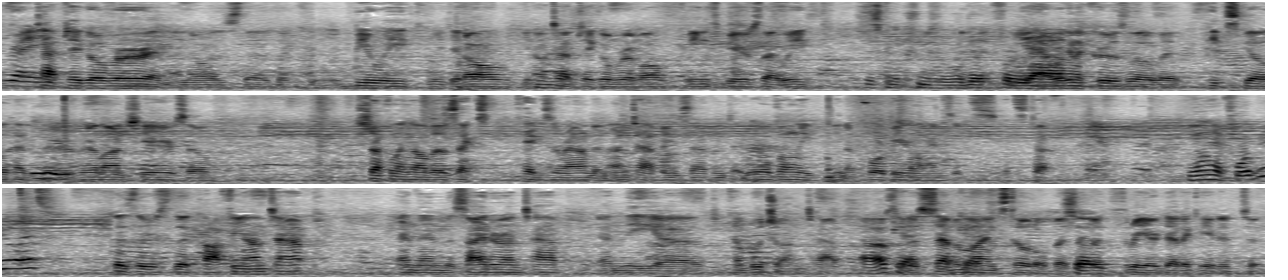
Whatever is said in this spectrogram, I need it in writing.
Right. tap takeover, and then there was the, the beer week. We did all you know tap takeover of all Queens beers that week. Just gonna cruise a little bit for a Yeah, while. we're gonna cruise a little bit. Peekskill had their, their launch here, so shuffling all those ex- kegs around and untapping stuff. And t- with only you know four beer lines, it's it's tough. You only have four beer lines? because there's the coffee on tap, and then the cider on tap, and the uh, kombucha on tap. Oh, okay, So there's seven okay. lines total, but, So- but three are dedicated to,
